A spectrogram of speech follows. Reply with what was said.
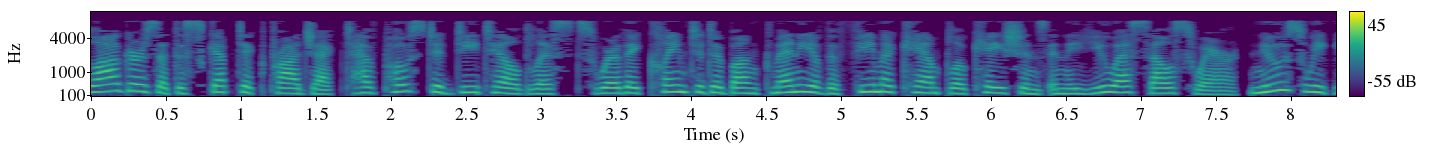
Bloggers at the Skeptic Project have posted detailed lists where they claim to debunk many of the FEMA camp locations in the U.S. elsewhere. Newsweek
